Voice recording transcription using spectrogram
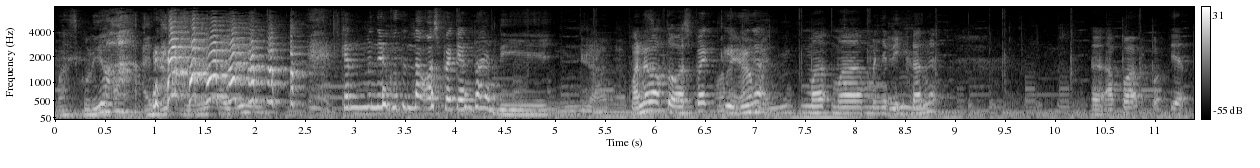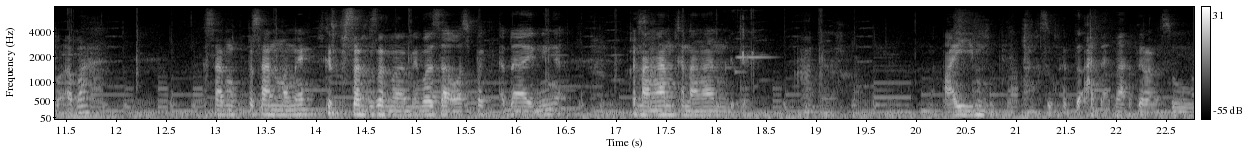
mas kuliah lah kan menyangkut tentang ospek yang tadi. enggak enggak Mana waktu ospek me- me- menyedihkan nggak? Eh, apa pe- ya pe- apa? Kesan pesan mana pesan pesan mana bahasa ospek. Ada ini nggak? Kenangan kenangan gitu. Ngapain? Langsung itu ada nanti langsung.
